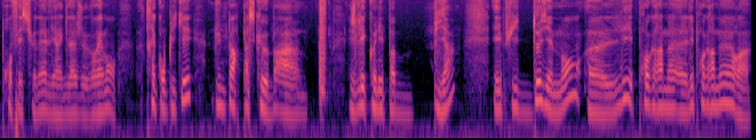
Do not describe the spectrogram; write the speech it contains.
professionnels, les réglages vraiment très compliqués. D'une part parce que bah, je ne les connais pas bien. Et puis deuxièmement, euh, les, programmeurs,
